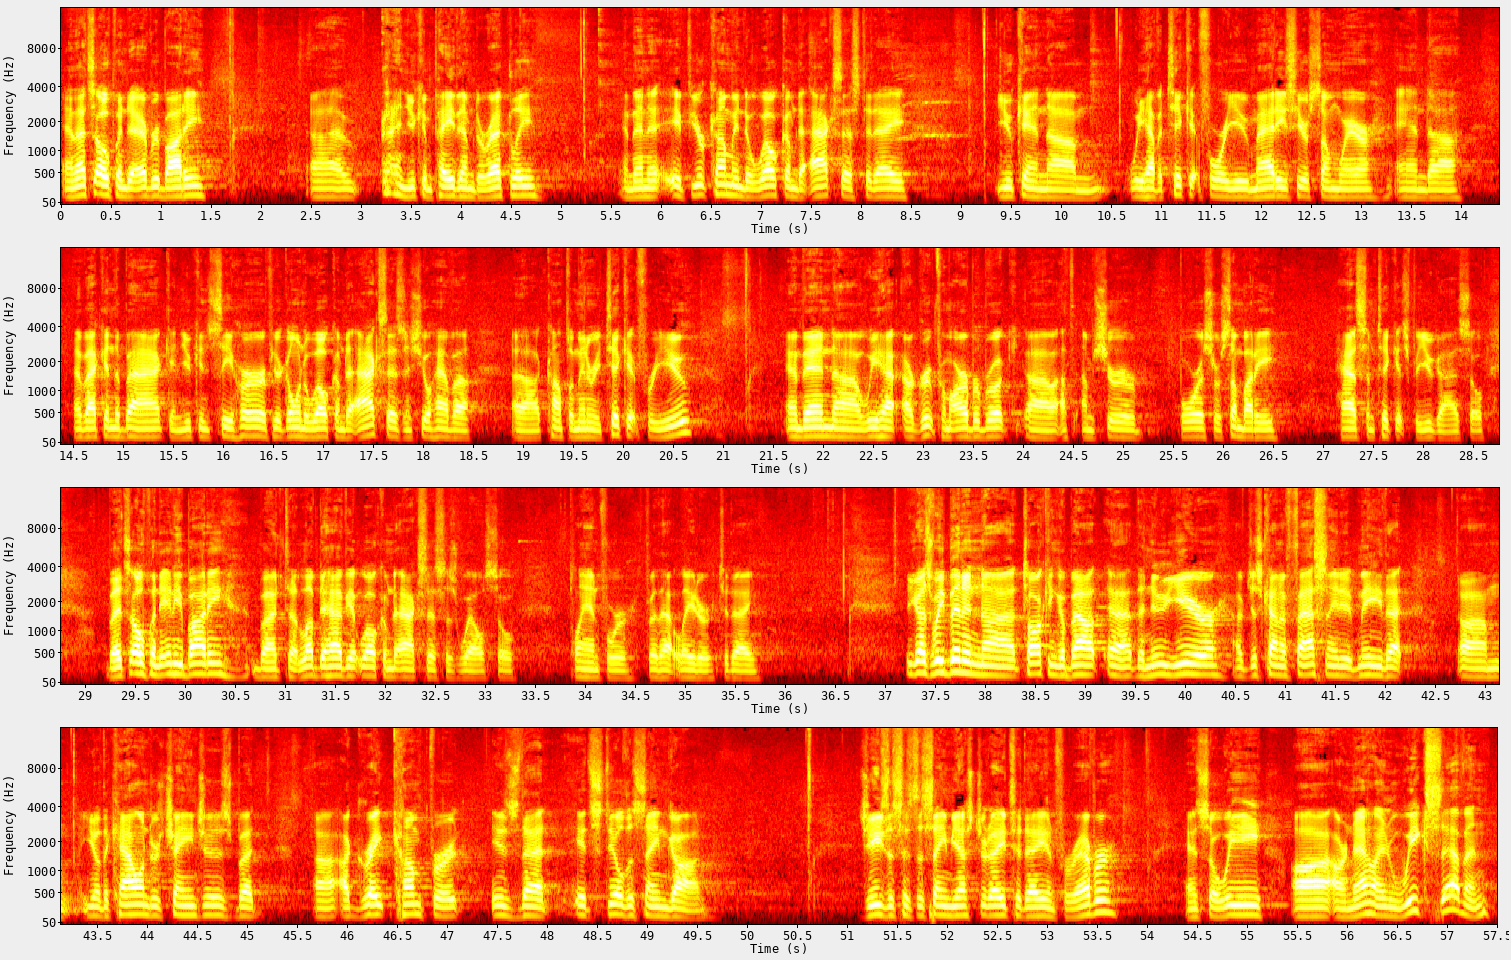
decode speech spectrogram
and that's open to everybody. Uh, and you can pay them directly. And then if you're coming to Welcome to Access today, you can, um, we have a ticket for you. Maddie's here somewhere, and uh, back in the back, and you can see her if you're going to Welcome to Access, and she'll have a, a complimentary ticket for you. And then uh, we have our group from Arbor Brook. Uh, I'm sure Boris or somebody has some tickets for you guys. So, but it's open to anybody. But uh, love to have you at Welcome to Access as well. So, plan for for that later today. You guys, we've been in uh, talking about uh, the new year. I've just kind of fascinated me that um, you know the calendar changes, but uh, a great comfort is that it's still the same God. Jesus is the same yesterday, today, and forever. And so we uh, are now in week seven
